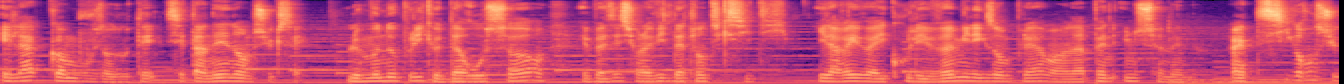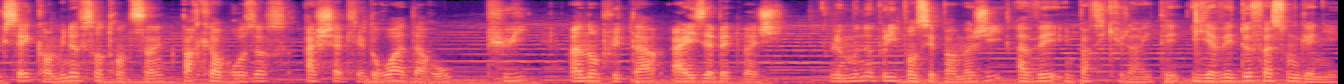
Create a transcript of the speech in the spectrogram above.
et là, comme vous en doutez, c'est un énorme succès. Le Monopoly que Darrow sort est basé sur la ville d'Atlantic City. Il arrive à écouler 20 000 exemplaires en à peine une semaine. Un si grand succès qu'en 1935, Parker Brothers achète les droits à Darrow, puis un an plus tard à Elizabeth Maggi. Le Monopoly pensé par Maggi avait une particularité, il y avait deux façons de gagner,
